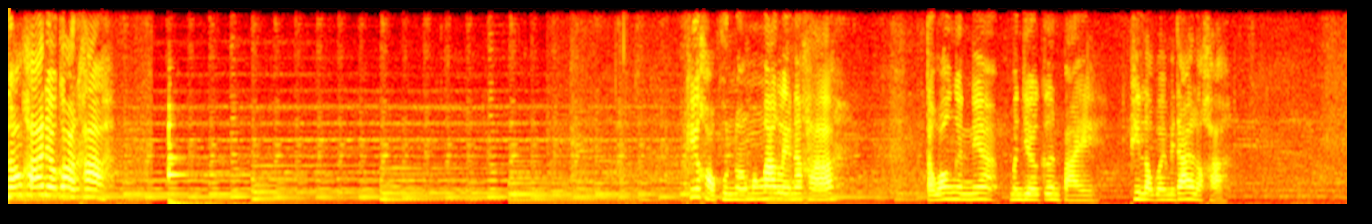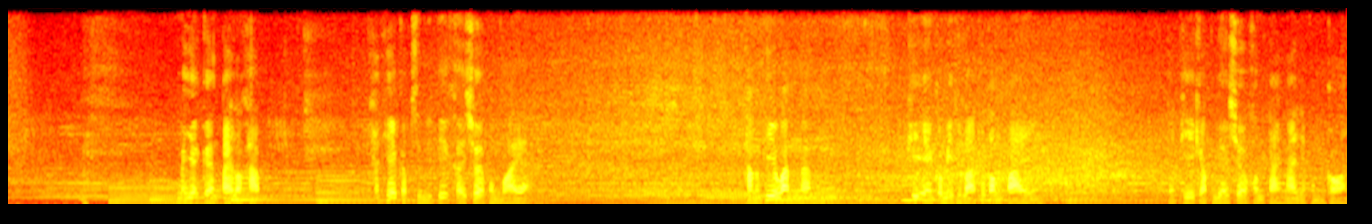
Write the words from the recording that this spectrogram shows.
น้องคะเดี๋ยวก่อนค่ะ พี่ขอบคุณน้องมาก ๆ เลยนะคะ แต่ว่าเงินเนี่ยมันเยอะเกินไป พี่รับไว้ไม่ได้หรอกค่ะ ไม่เยอะเกินไปหรอกครับ ถ้าเทียบกับสิ่งที่พี่เคยช่วยผมไว้อะทั้งที่วันนั้น พี่เองก็มีธุระที่ต้องไป แต่พี่กลับเลือกช่วยคนแปลกหน้าอย่างผมก่อน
